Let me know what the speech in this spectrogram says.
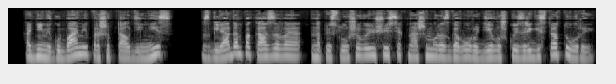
— одними губами прошептал Денис, взглядом показывая на прислушивающуюся к нашему разговору девушку из регистратуры.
